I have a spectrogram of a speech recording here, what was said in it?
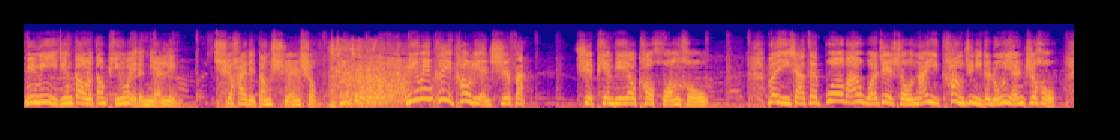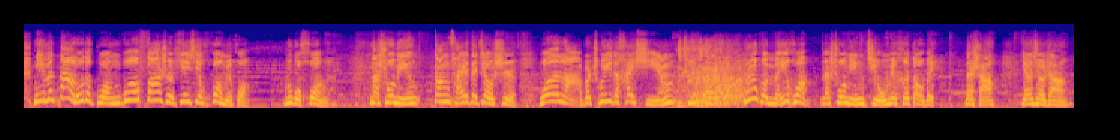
明明已经到了当评委的年龄，却还得当选手。明明可以靠脸吃饭，却偏偏要靠黄喉。问一下，在播完我这首难以抗拒你的容颜之后，你们大楼的广播发射天线晃没晃？如果晃了，那说明刚才在教室我喇叭吹的还行；如果没晃，那说明酒没喝到位。那啥，杨校长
